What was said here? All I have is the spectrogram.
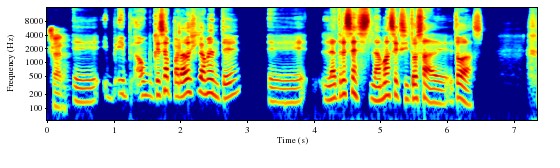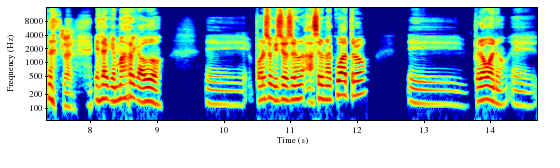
Claro. Eh, aunque sea paradójicamente, la 3 es la más exitosa de, todas. Claro. es la que más recaudó. por eso quisieron hacer, hacer una 4. Eh, pero bueno, eh,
